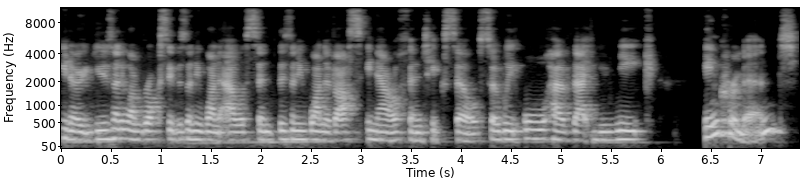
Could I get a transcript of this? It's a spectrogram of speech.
you know, you, there's only one Roxy, there's only one Alison, there's only one of us in our authentic self. So we all have that unique increment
